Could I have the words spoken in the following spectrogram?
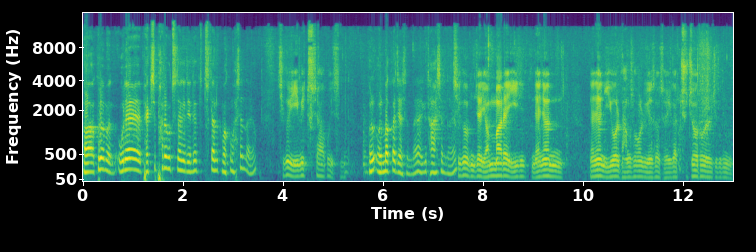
아 그러면 올해 118억을 투자하게 되는데 또 투자를 그만큼 하셨나요? 지금 이미 투자하고 있습니다. 얼, 얼마까지 하셨나요? 이게 다 하셨나요? 지금 이제 연말에 이, 내년 내년 2월 방송을 위해서 저희가 주조를 지금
